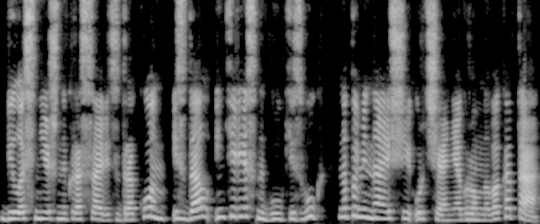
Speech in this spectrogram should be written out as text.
Белоснежный красавец-дракон издал интересный гулкий звук, напоминающий урчание огромного кота,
